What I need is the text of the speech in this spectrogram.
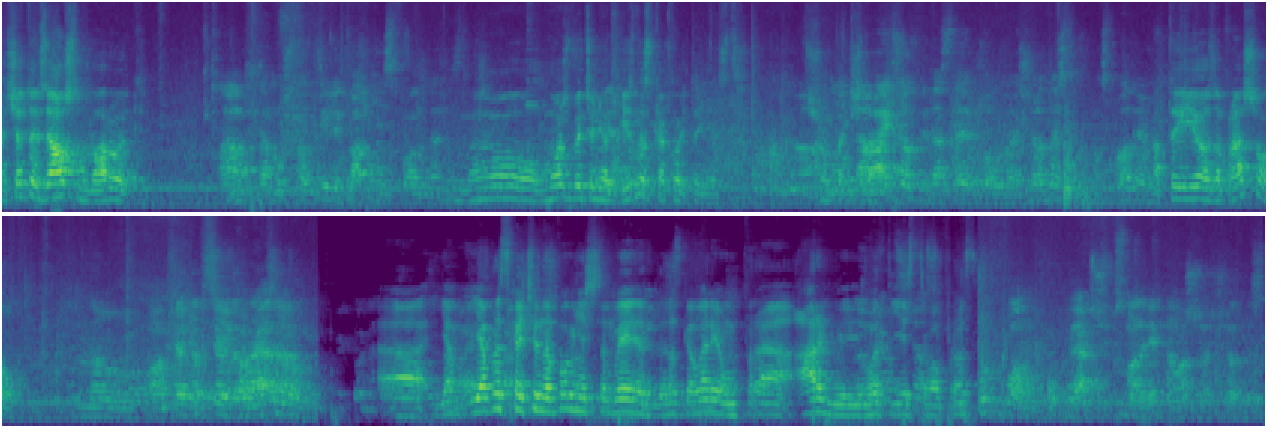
А что ты взял, что он ворует? А, потому что он делит бабки из фонда. Ну, может быть, у него бизнес какой-то есть. Почему так Ну, считаешь? давайте он предоставит полную отчетность, посмотрим. А ты ее запрашивал? Ну, вообще-то все показываем. А, я, я просто хочу напомнить, что мы разговариваем про армию, и вот есть вопрос. Я хочу посмотреть на вашу отчетность.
